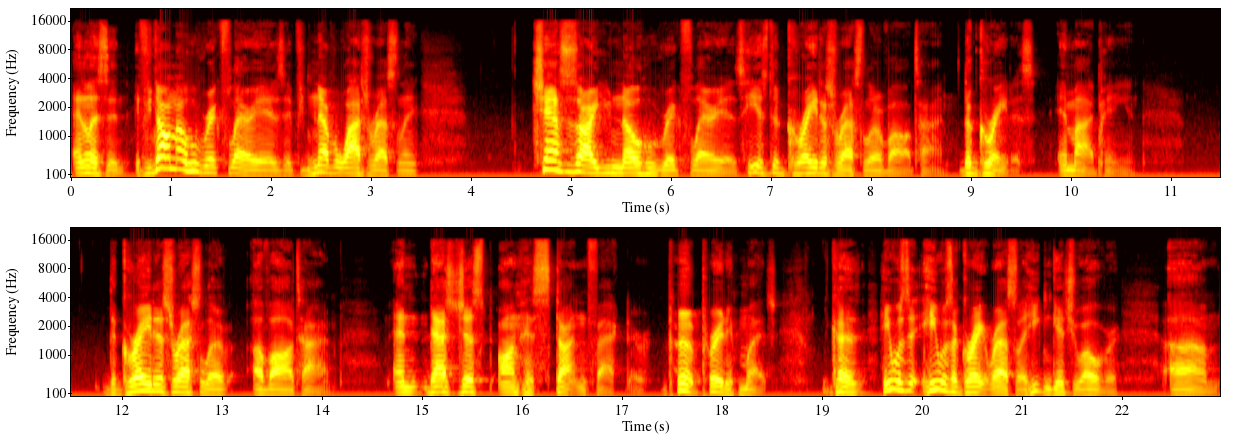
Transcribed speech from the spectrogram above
And listen, if you don't know who Ric Flair is, if you've never watched wrestling, chances are you know who Ric Flair is. He is the greatest wrestler of all time. The greatest, in my opinion. The greatest wrestler of all time. And that's just on his stunting factor, pretty much. Because he was he was a great wrestler. He can get you over. Um,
